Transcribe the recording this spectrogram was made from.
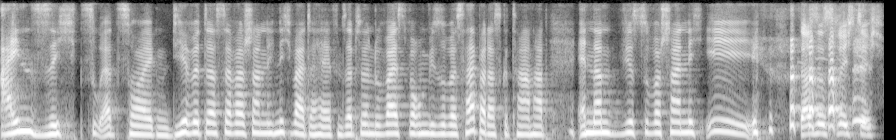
Einsicht zu erzeugen. Dir wird das ja wahrscheinlich nicht weiterhelfen. Selbst wenn du weißt, warum, wieso, weshalb er das getan hat, ändern wirst du wahrscheinlich eh. Das ist richtig.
